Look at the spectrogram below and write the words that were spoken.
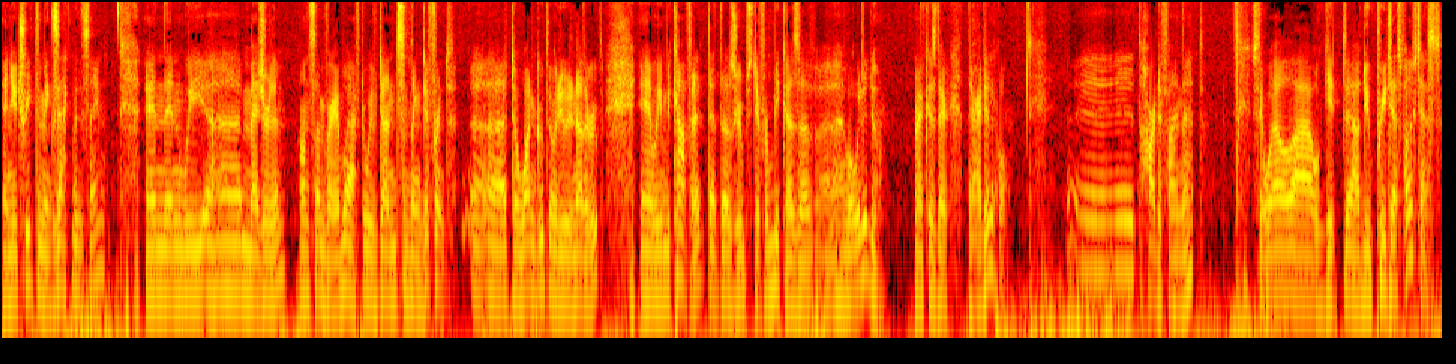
and you treat them exactly the same, and then we uh, measure them on some variable after we've done something different uh, to one group than we do to another group, and we can be confident that those groups differ because of uh, what we did to them, right? Because they're they're identical. It's hard to find that. So well, I'll get I'll do pre-test, post-test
